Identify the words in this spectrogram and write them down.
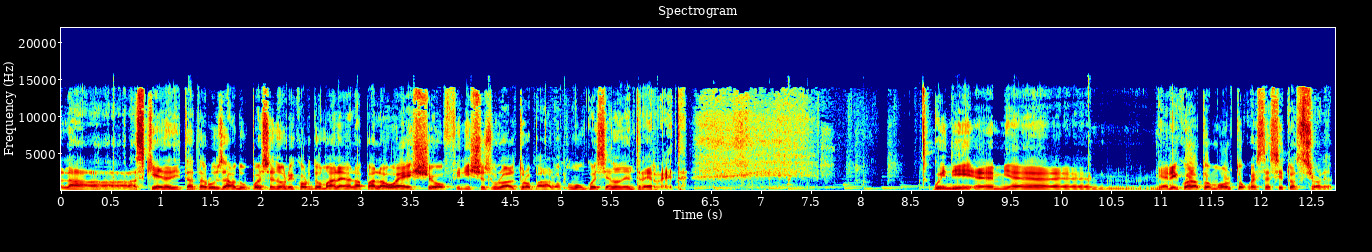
la, la, schiena di Tatarusanu, poi se non ricordo male la palla o esce o finisce sull'altro palo, comunque sia non entra in rete. Quindi eh, mi, è, mi ha ricordato molto questa situazione.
